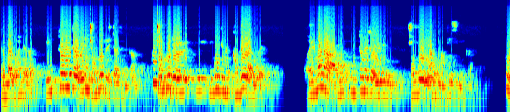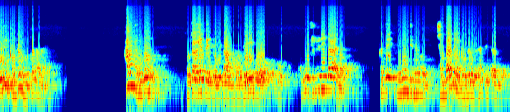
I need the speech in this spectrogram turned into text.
된다고 하면은 인터넷에 올린 정보들 있지 않습니까? 그 정보들을 이 인공지능 검색을 하는 거예요. 얼마나 인터넷에 올린 정보의 양이 많겠습니까? 우리는 검색을 못 하잖아요. 한 정도는 도착해서 이제 우리가 뭐 네이버, 뭐 구글 수준이잖아요. 근데 인공지능은 전반적인 검색을 할 수 있다는 거예요.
